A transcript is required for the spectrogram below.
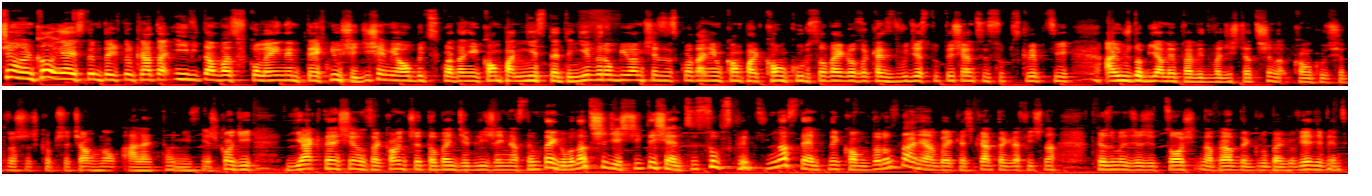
Siemanko, ja jestem Technokrata i witam Was w kolejnym Techniusie. Dzisiaj miało być składanie kompa, niestety nie wyrobiłem się ze składaniem kompa konkursowego z okazji 20 tysięcy subskrypcji, a już dobijamy prawie 23, no konkurs się troszeczkę przeciągnął, ale to nic nie szkodzi. Jak ten się zakończy, to będzie bliżej następnego, bo na 30 tysięcy subskrypcji następny komp do rozdania albo jakaś karta graficzna, w każdym razie coś naprawdę grubego wiedzie, więc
